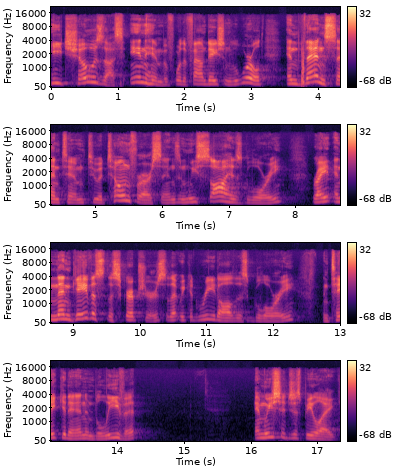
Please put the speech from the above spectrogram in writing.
He chose us in Him before the foundation of the world and then sent Him to atone for our sins, and we saw His glory, right? And then gave us the scriptures so that we could read all this glory and take it in and believe it. And we should just be like,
